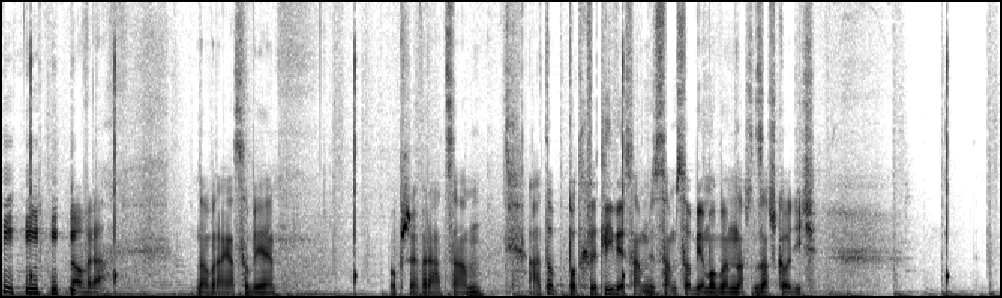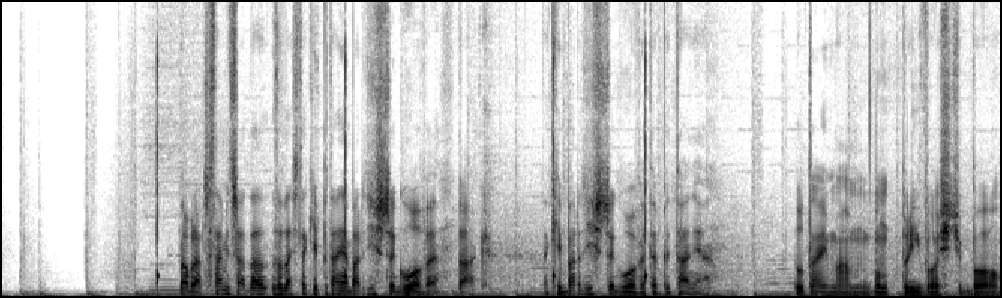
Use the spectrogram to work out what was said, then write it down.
Dobra. Dobra, ja sobie poprzewracam. Ale to podchwytliwie sam, sam sobie mogłem nas- zaszkodzić. Dobra, czasami trzeba da- zadać takie pytania bardziej szczegółowe. Tak. Takie bardziej szczegółowe te pytania. Tutaj mam wątpliwość, bo...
